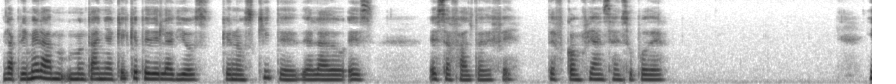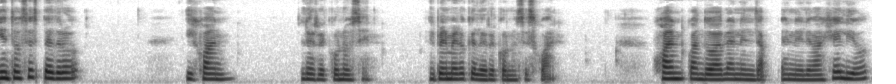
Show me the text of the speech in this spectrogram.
La primera montaña que hay que pedirle a Dios que nos quite de al lado es esa falta de fe, de confianza en su poder. Y entonces Pedro y Juan le reconocen. El primero que le reconoce es Juan. Juan cuando habla en el, en el Evangelio,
